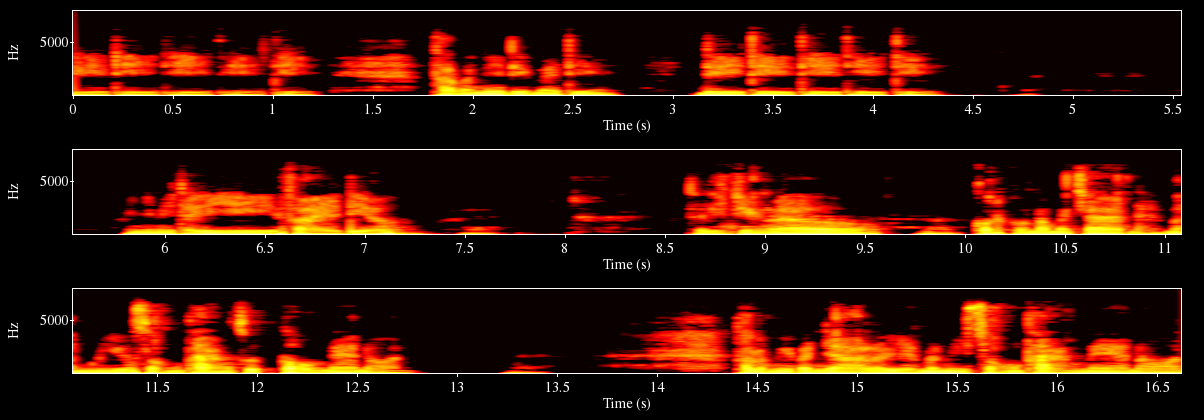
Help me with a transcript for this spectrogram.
ดีดีดีดีดีทำอันนี้ดีไหมดี ดีดีดีดีดีมันจะมีแต่ดีฝ่ายเดียว แต่จริงๆแล้วกฎของธรรมชาติเนี่ยมันมีอยู่สองทางสุดโต่งแน่นอน ถ้าเรามีปัญญาเราเห็นมันมีสองทางแน่นอน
